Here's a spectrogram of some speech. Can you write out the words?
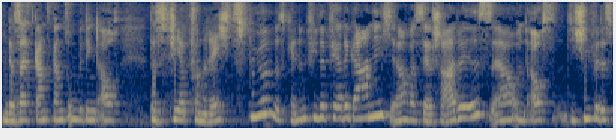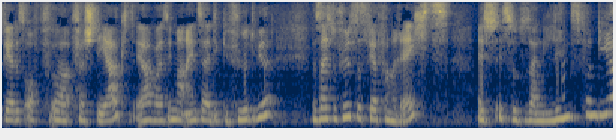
Das heißt ganz, ganz unbedingt auch das Pferd von rechts führen. Das kennen viele Pferde gar nicht, ja, was sehr schade ist. Ja, und auch die Schiefe des Pferdes oft verstärkt, ja, weil es immer einseitig geführt wird. Das heißt, du führst das Pferd von rechts. Es ist sozusagen links von dir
